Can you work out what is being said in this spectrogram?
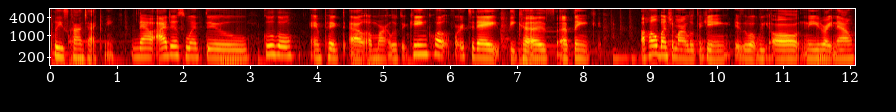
please contact me. Now, I just went through Google and picked out a Martin Luther King quote for today because I think a whole bunch of Martin Luther King is what we all need right now.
